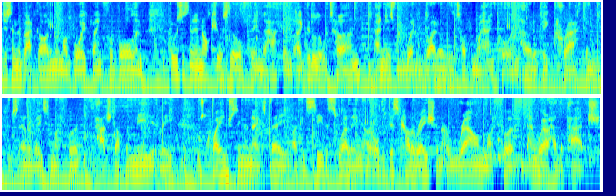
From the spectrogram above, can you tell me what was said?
just in the back garden with my boy playing football, and it was just an innocuous little thing that happened. I did a little turn and just went right over the top of my ankle and heard a big crack and just elevated my foot, patched up immediately. It was quite interesting the next day. I could see the swelling uh, or the discoloration around my foot and where I had the patch,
